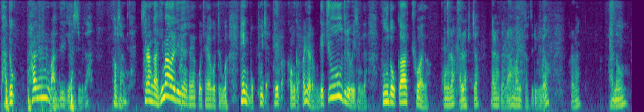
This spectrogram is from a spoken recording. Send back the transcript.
바둑판 만들기였습니다. 감사합니다. 사랑과 희망을 드리는 저였고 저하고 두부가 행복, 부자, 대박, 건강을 여러분께 쭉 드리고 있습니다. 구독과 좋아요, 공유랑 알람 설정, 달랑달랑 많이 부탁드리고요. 그러면 안녕.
